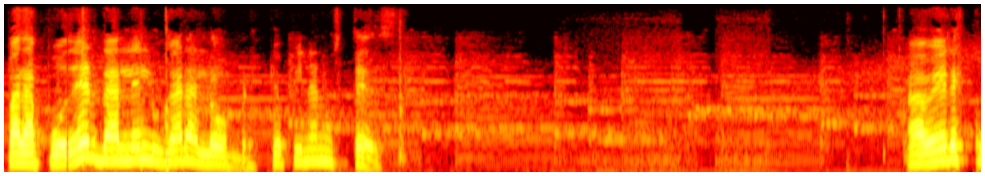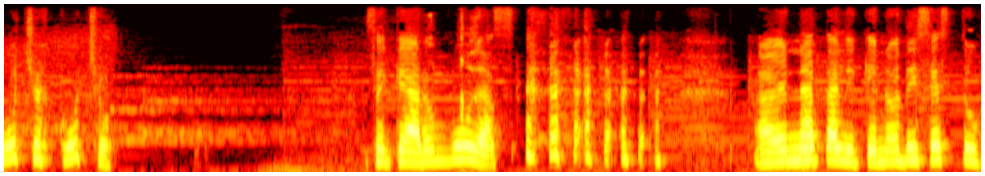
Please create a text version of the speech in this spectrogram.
para poder darle lugar al hombre. ¿Qué opinan ustedes? A ver, escucho, escucho. Se quedaron mudas. a ver, Natalie, ¿qué nos dices tú?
